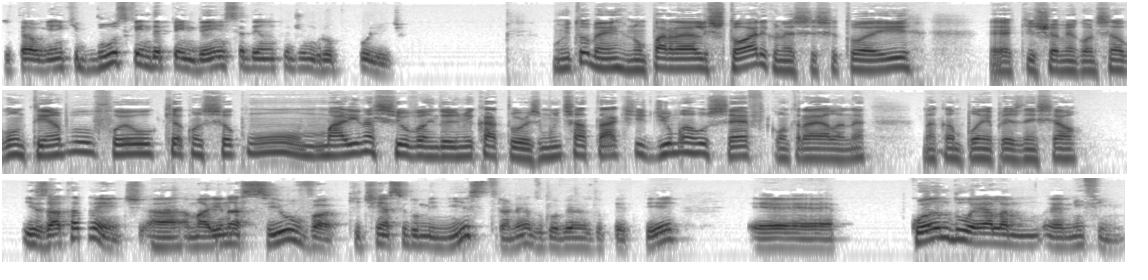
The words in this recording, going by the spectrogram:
de ter alguém que busca independência dentro de um grupo político. Muito bem. Num paralelo histórico, né, você citou aí é, que isso já vem acontecendo há algum tempo, foi o que aconteceu com Marina Silva em 2014. Muitos ataques de Dilma Rousseff contra ela, né, na campanha presidencial. Exatamente. A, Marina Silva, que tinha sido ministra né, dos governos do PT, é, quando ela, é, enfim,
